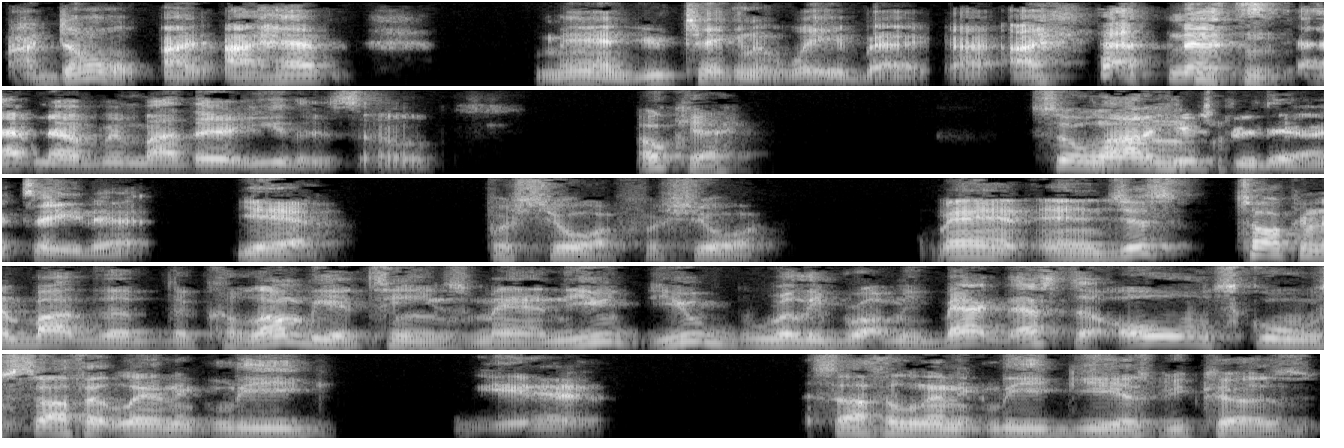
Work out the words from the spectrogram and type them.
I don't. I, I have. Man, you're taking it way back. I, I have not. I have not been by there either. So okay. So a lot um, of history there. I tell you that. Yeah, for sure, for sure. Man, and just talking about the the Columbia teams, man, you you really brought me back. That's the old school South Atlantic League. Yeah. South Atlantic League years because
